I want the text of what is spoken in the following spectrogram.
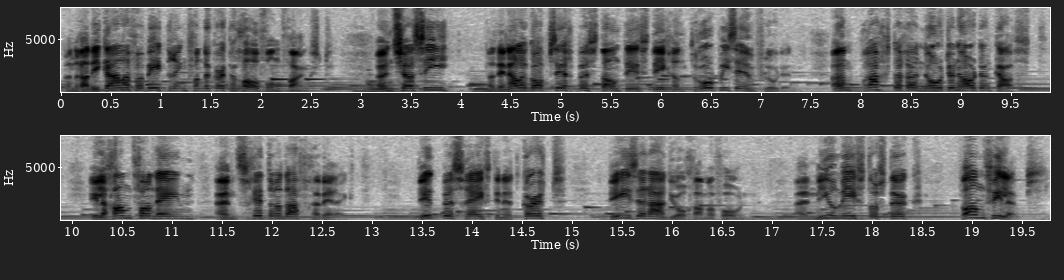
Een radicale verbetering van de korte golfontvangst. Een chassis dat in elk opzicht bestand is tegen tropische invloeden. Een prachtige notenhouten kast. Elegant van lijn en schitterend afgewerkt. Dit beschrijft in het kort deze radiogrammofoon. Een nieuw meesterstuk van Philips.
